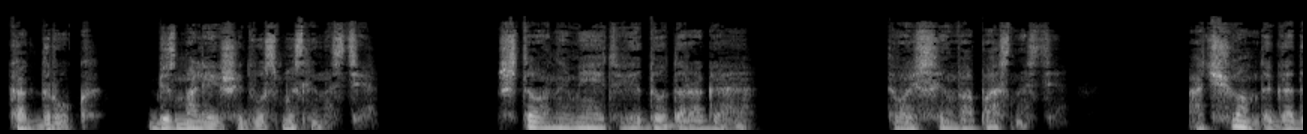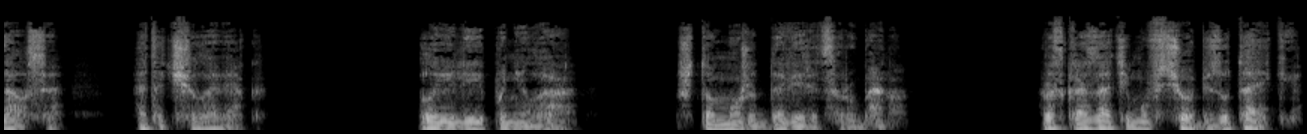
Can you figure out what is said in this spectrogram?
как друг, без малейшей двусмысленности. «Что он имеет в виду, дорогая? Твой сын в опасности? О чем догадался этот человек?» Лейли поняла, что может довериться Рубену. Рассказать ему все без утайки,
